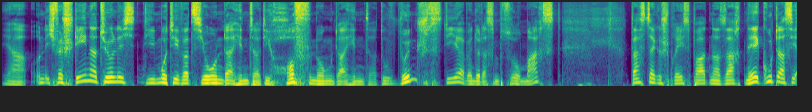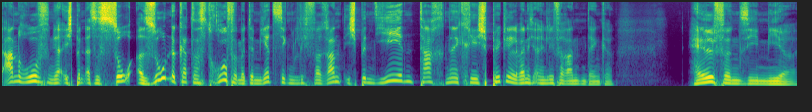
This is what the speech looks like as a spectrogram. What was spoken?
Ja, und ich verstehe natürlich die Motivation dahinter, die Hoffnung dahinter. Du wünschst dir, wenn du das so machst, dass der Gesprächspartner sagt, nee, gut, dass Sie anrufen. Ja, ich bin, es ist so, so eine Katastrophe mit dem jetzigen Lieferant. Ich bin jeden Tag, ne, kriege ich Pickel, wenn ich an den Lieferanten denke. Helfen Sie mir.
